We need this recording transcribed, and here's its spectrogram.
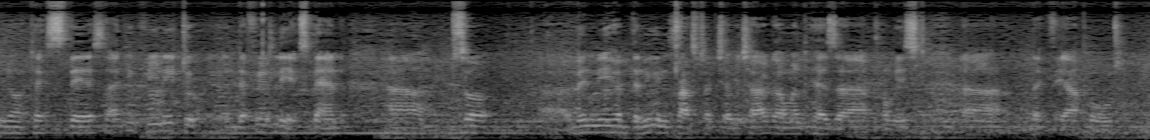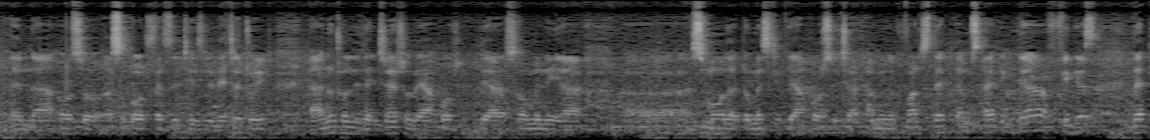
you know tax base i think we need to definitely expand so when we have the new infrastructure which our government has uh, promised like the airport and uh, also uh, support facilities related to it. Uh, not only the international airport, there are so many uh, uh, smaller domestic airports which are coming up. Once that comes, I think there are figures that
